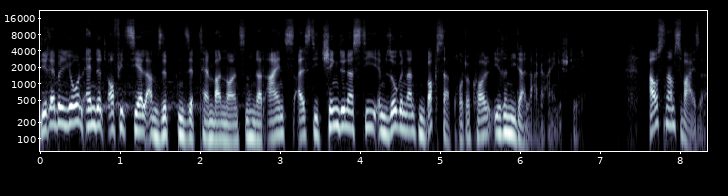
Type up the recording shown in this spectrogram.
Die Rebellion endet offiziell am 7. September 1901, als die Qing-Dynastie im sogenannten Boxer-Protokoll ihre Niederlage eingesteht. Ausnahmsweise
